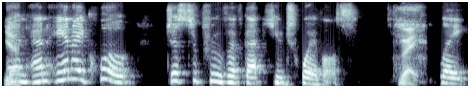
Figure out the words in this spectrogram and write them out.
Yeah. And and and I quote, just to prove I've got huge huevos. Right. Like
